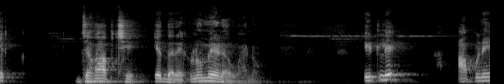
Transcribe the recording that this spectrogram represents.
એક જવાબ છે એ દરેકનો મેળવવાનો. એટલે આપણે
